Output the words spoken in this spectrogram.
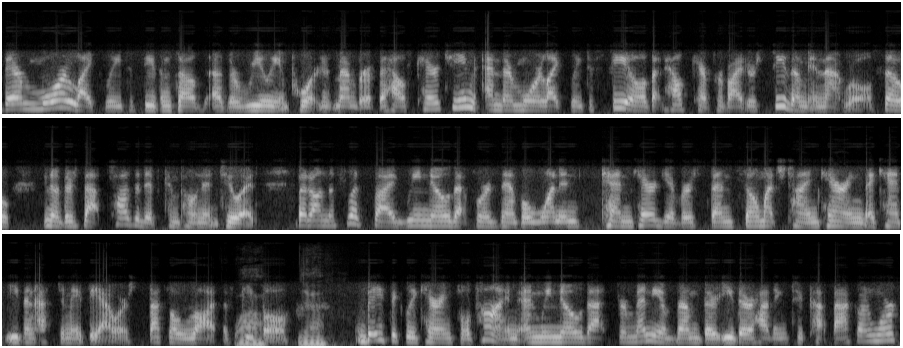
they're more likely to see themselves as a really important member of the healthcare team and they're more likely to feel that healthcare providers see them in that role. So, you know, there's that positive component to it. But on the flip side, we know that, for example, one in 10 caregivers spend so much time caring they can't even estimate the hours. That's a lot of wow. people. Yeah basically caring full time. And we know that for many of them, they're either having to cut back on work,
